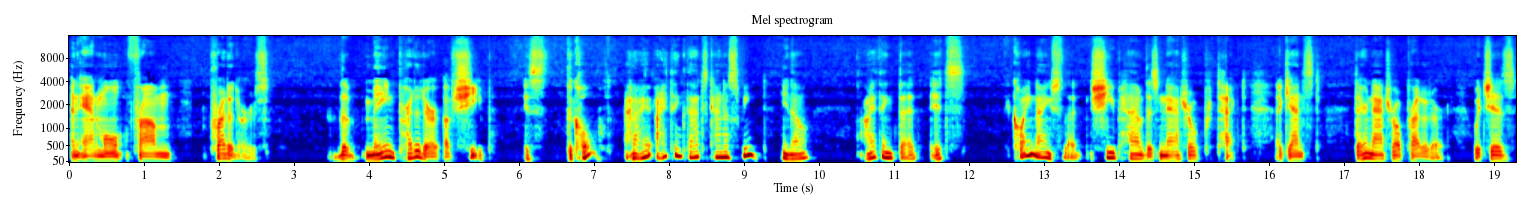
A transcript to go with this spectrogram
an animal from predators, the main predator of sheep is the cold. And I, I think that's kind of sweet, you know? I think that it's quite nice that sheep have this natural protect against their natural predator, which is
